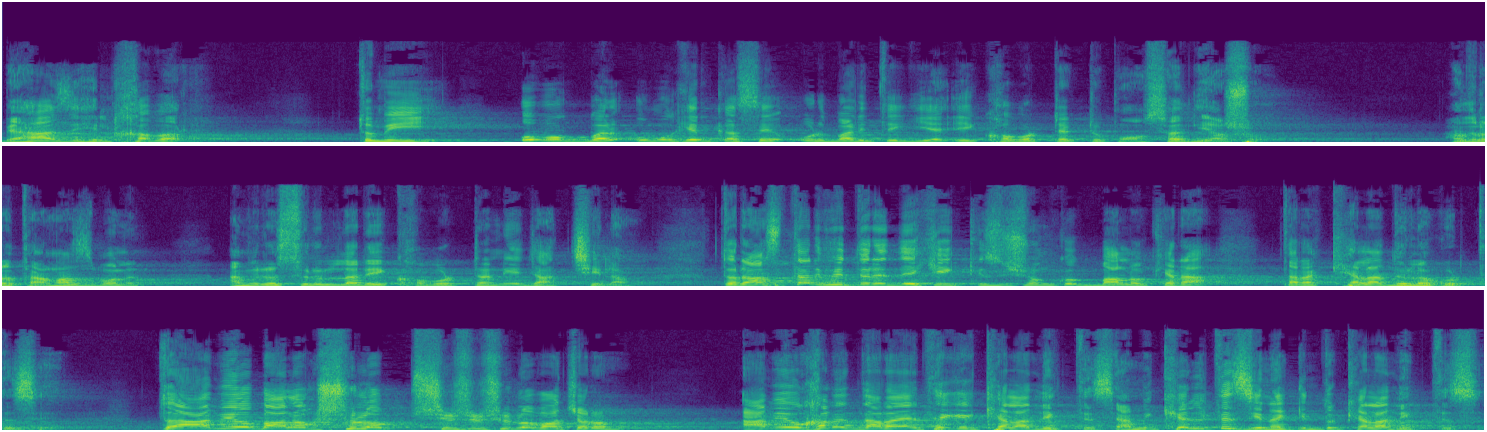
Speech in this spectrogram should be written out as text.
বেহাজহিল খবর। তুমি অমুক বার অমুকের কাছে ওর বাড়িতে গিয়ে এই খবরটা একটু পৌঁছা দিয়ে আসো। হজরত আনাস বলেন, আমি রসুল্লাহর এই খবরটা নিয়ে যাচ্ছিলাম। তো রাস্তার ভিতরে দেখি কিছু সংখ্যক বালকেরা তারা খেলাধুলো করতেছে। তো আমিও বালক সুলভ, শিশু সুলভ আচরণ। আমি ওখানে দাঁড়ায় থেকে খেলা দেখতেছি। আমি খেলতেছি না, কিন্তু খেলা দেখতেছি।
